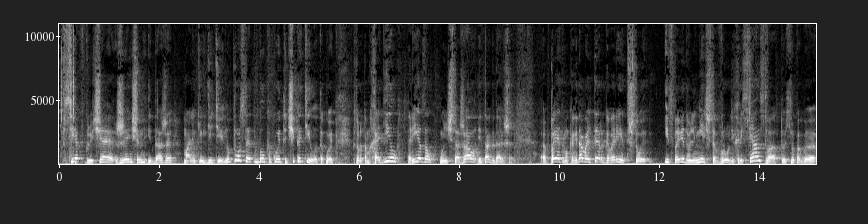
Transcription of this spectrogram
всех, включая женщин и даже маленьких детей. Ну, просто это был какой-то чикатило такой, который там ходил, резал, уничтожал и так дальше. Э, поэтому, когда Вольтер говорит, что исповедовали нечто вроде христианства, то есть, ну, как бы,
